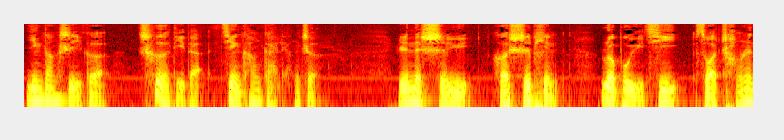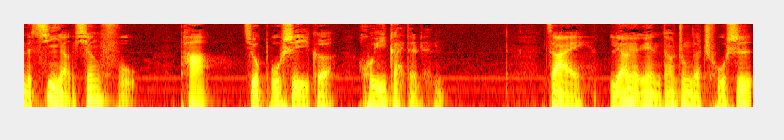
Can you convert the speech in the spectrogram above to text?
应当是一个彻底的健康改良者。人的食欲和食品若不与其所承认的信仰相符，他就不是一个悔改的人。在疗养院当中的厨师，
